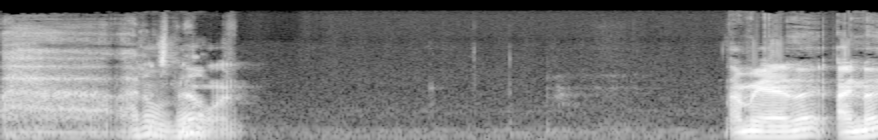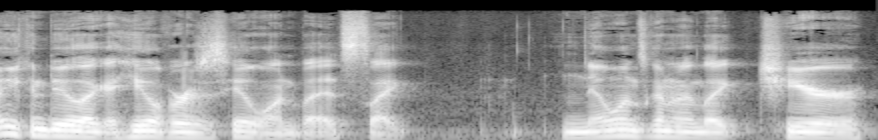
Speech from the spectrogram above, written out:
I don't know. no one. I mean, I know, I know you can do like a heel versus heel one, but it's like no one's gonna like cheer.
